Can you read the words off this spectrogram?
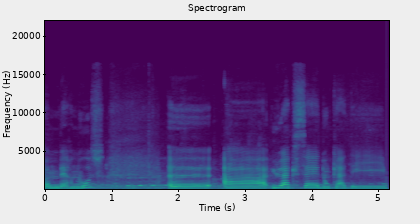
Pomme Bernos euh, a eu accès donc à des,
